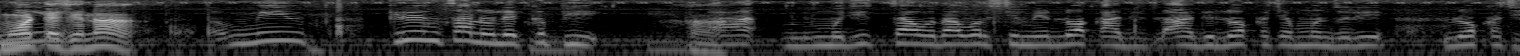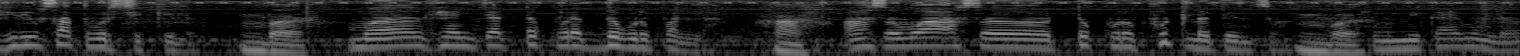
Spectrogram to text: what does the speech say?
मोठ्याचे ना? मी क्रेन चालवले कपी. आ- म्हणजे चौदा वर्ष मी लोक आधी आधी लोकांच्या मंजुरी लोकांच्या हिरीव सात वर्ष केलं. बर. मग ह्यांच्या टकुऱ्यात दगड पडला. हा. असं वा असं टकुरं फुटलं त्यांचं. बर. मग मी काय म्हणलं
